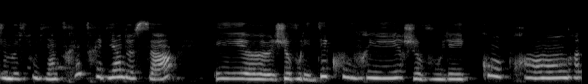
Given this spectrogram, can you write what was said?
je me souviens très, très bien de ça. Et euh, je voulais découvrir, je voulais comprendre.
